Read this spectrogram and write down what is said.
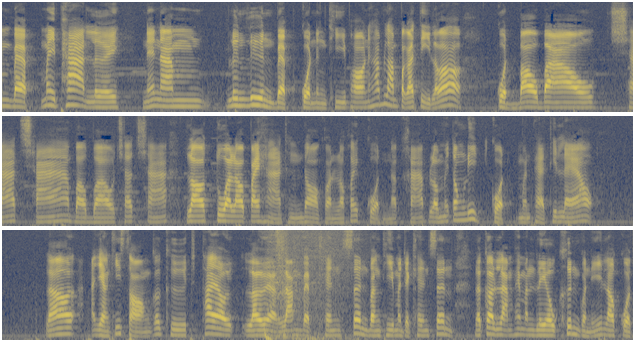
ำแบบไม่พลาดเลย แนะนำลื่นๆแบบกดหนึ่งทีพอนะครับลำปกติแล้วก็กดเบาๆ ช้าช้าๆเบาๆช้าช้าๆ เราตัวเราไปหาถึงดอกก่อนเราค่อยกดนะครับ เราไม่ต้องรีบกดเหมือนแผดที่แล้ว แล้วอย่างที่สองก็คือถ้าเราเราอยากลำแบบแคนเซิลบางทีมันจะแคนเซิลแล้วก็ลำให้มันเร็วขึ้นกว่านี้ เรากด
